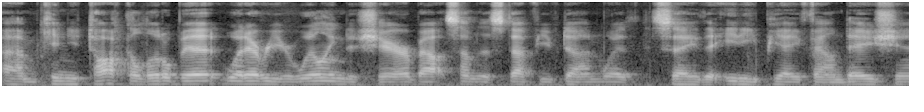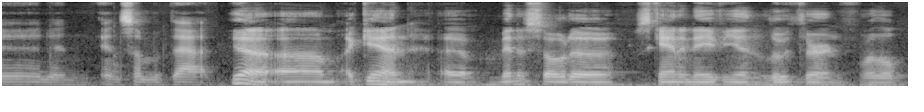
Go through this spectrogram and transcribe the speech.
Um, can you talk a little bit, whatever you're willing to share, about some of the stuff you've done with, say, the EDPA Foundation and, and some of that? Yeah, um, again, uh, Minnesota, Scandinavian, Lutheran, we're a little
